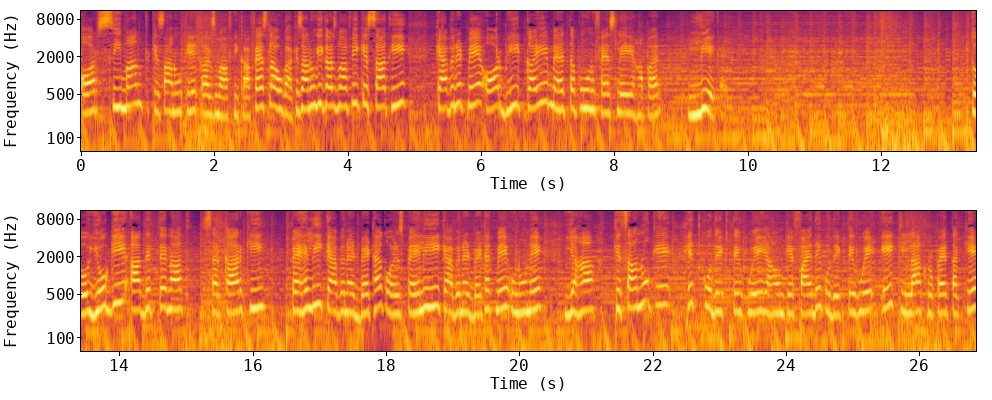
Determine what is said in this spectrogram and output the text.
और सीमांत किसानों के कर्ज माफ़ी का फैसला होगा। किसानों की कर्ज माफ़ी के साथ ही कैबिनेट में और भी कई महत्वपूर्ण फैसले यहाँ पर लिए गए। तो योगी आदित्यनाथ सरकार की पहली कैबिनेट बैठक और इस पहली ही कैबिनेट बैठक में उन्होंने यहाँ किसानों के हित को देखते हुए, यहाँ उनके फ़ायदे को देखते हुए एक लाख रुपए तक के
